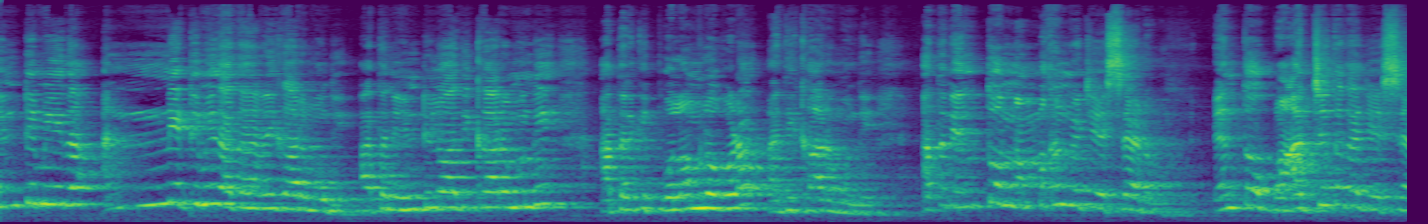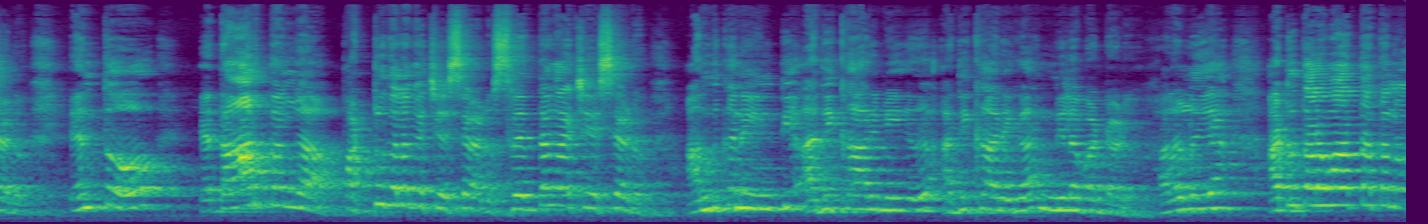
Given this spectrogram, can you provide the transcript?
ఇంటి మీద అన్నిటి మీద అతని అధికారం ఉంది. అతని ఇంటిలో అధికారం ఉంది అతనికి పొలంలో కూడా అధికారం ఉంది. అతను ఎంతో నమ్మకంగా చేశాడు ఎంతో బాధ్యతగా చేశాడు ఎంతో యథార్థంగా పట్టుదలగా చేశాడు శ్రద్ధగా చేశాడు. అందుకని ఇంటి అధికారి మీద అధికారిగా నిలబడ్డాడు. హలలుయ అటు తర్వాత అతను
